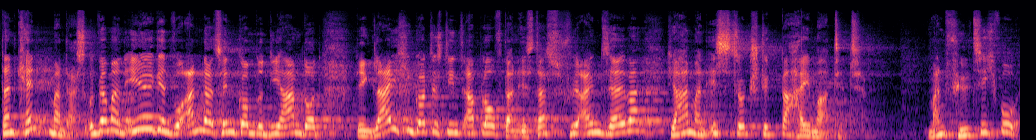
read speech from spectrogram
Dann kennt man das. Und wenn man irgendwo anders hinkommt und die haben dort den gleichen Gottesdienstablauf, dann ist das für einen selber, ja, man ist so ein Stück beheimatet. Man fühlt sich wohl.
